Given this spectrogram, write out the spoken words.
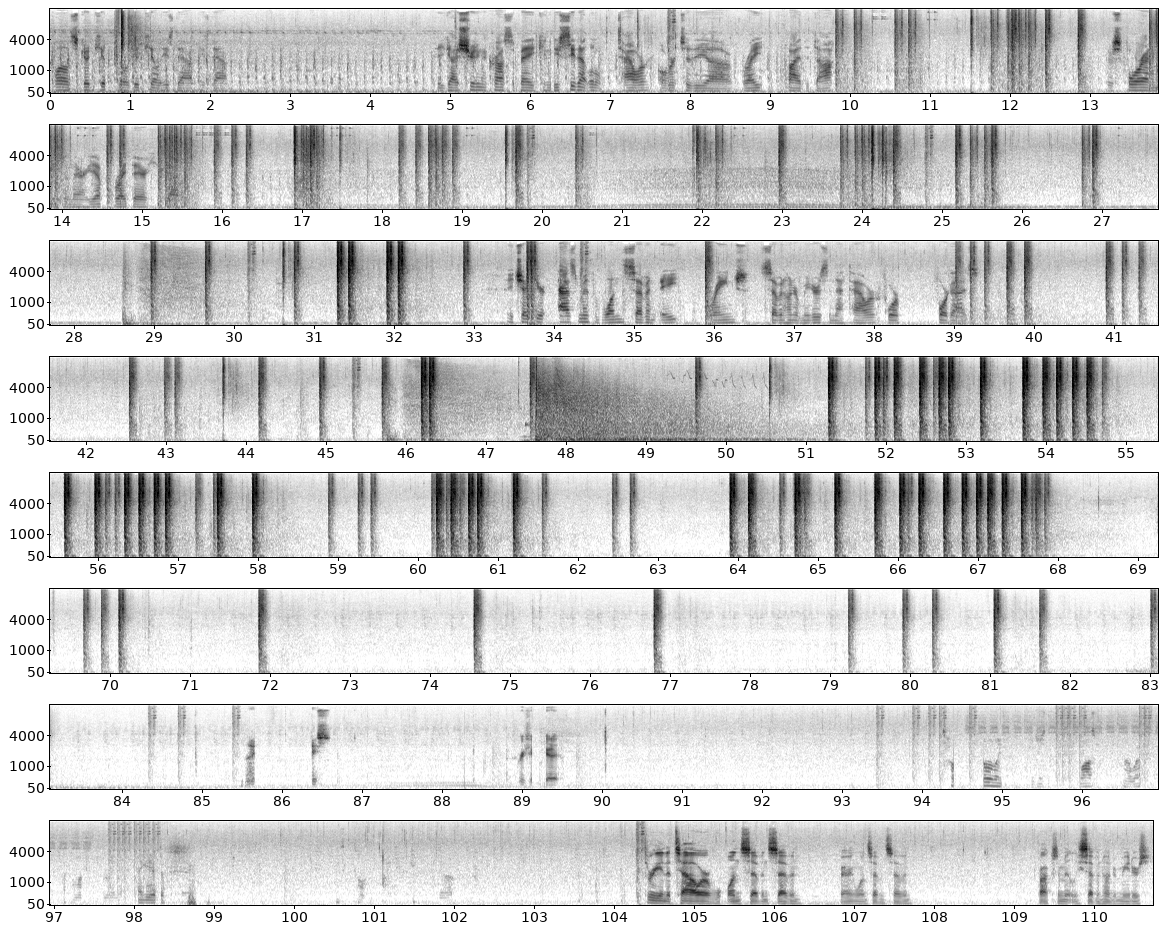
Close. Good kill, good kill. He's down, he's down. You guys shooting across the bay. Can you see that little tower over to the uh, right by the dock? There's four enemies in there. Yep, right there. You got them. Hey, check your azimuth 178 range 700 meters in that tower. Four, four guys. Appreciate it. Totally. Just lost my weapon. Thank you. Three in a tower, 177, bearing 177. Approximately 700 meters.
